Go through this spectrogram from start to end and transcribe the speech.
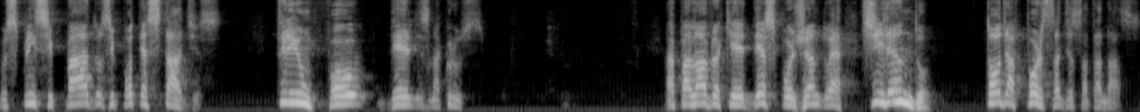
os principados e potestades, triunfou deles na cruz. A palavra que é despojando é tirando toda a força de Satanás.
